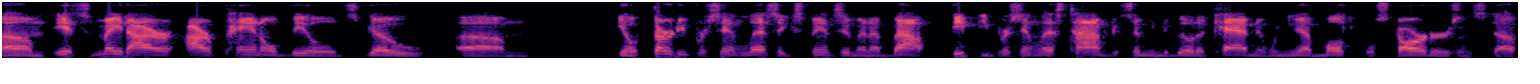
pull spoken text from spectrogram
Um, it's made our our panel builds go. Um, you know 30% less expensive and about 50% less time consuming to build a cabinet when you have multiple starters and stuff.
